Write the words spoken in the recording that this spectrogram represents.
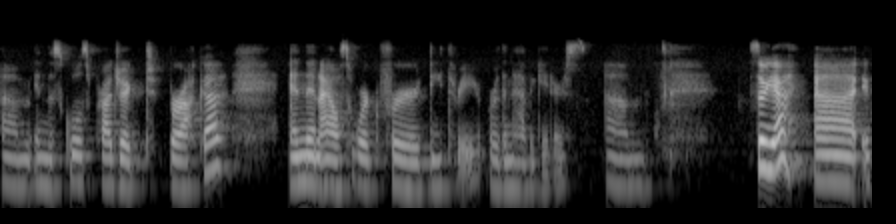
um, in the school's project Baraka, and then I also work for D3 or the Navigators. Um, so yeah, uh, it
